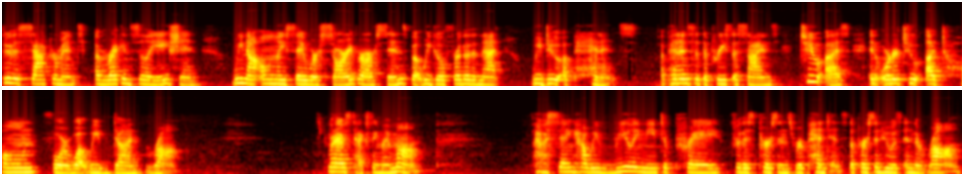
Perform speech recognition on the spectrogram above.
through the sacrament of reconciliation, we not only say we're sorry for our sins, but we go further than that. We do a penance, a penance that the priest assigns to us in order to atone for what we've done wrong. When I was texting my mom, I was saying how we really need to pray for this person's repentance, the person who was in the wrong.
